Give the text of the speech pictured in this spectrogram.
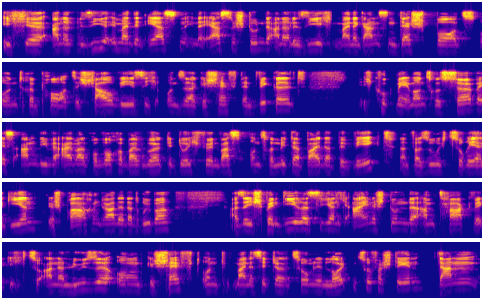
Ich äh, analysiere immer in den ersten, in der ersten Stunde analysiere ich meine ganzen Dashboards und Reports. Ich schaue, wie sich unser Geschäft entwickelt. Ich gucke mir immer unsere Surveys an, die wir einmal pro Woche bei Workday durchführen, was unsere Mitarbeiter bewegt. Dann versuche ich zu reagieren. Wir sprachen gerade darüber. Also ich spendiere sicherlich eine Stunde am Tag wirklich zur Analyse, um Geschäft und meine Situation mit den Leuten zu verstehen. Dann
